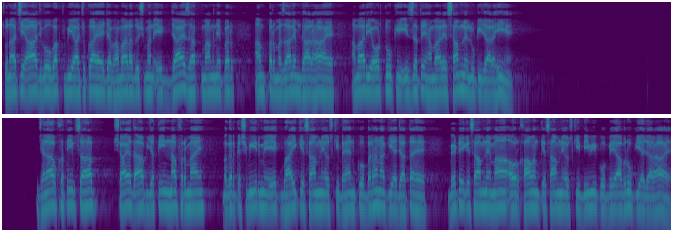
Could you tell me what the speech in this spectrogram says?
چنانچہ آج وہ وقت بھی آ چکا ہے جب ہمارا دشمن ایک جائز حق مانگنے پر ہم پر مظالم ڈھا رہا ہے، ہماری عورتوں کی عزتیں ہمارے سامنے لوٹی جا رہی ہیں۔ جناب خطیب صاحب، شاید آپ یقین نہ فرمائیں، مگر کشمیر میں ایک بھائی کے سامنے اس کی بہن کو برہنہ کیا جاتا ہے۔ بیٹے کے سامنے ماں اور خاون کے سامنے اس کی بیوی کو بے آبرو کیا جا رہا ہے۔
